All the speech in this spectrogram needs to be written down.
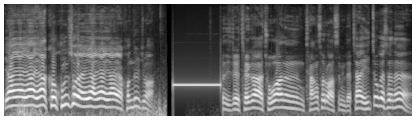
야야야야 그거 군소야. 야야야야 건들지마 이제 제가 좋아하는 장소로 왔습니다. 자 이쪽에서는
